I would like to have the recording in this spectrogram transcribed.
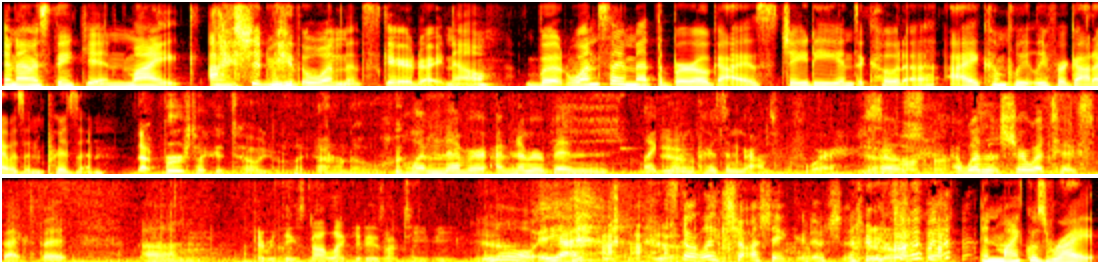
And I was thinking, Mike, I should be the one that's scared right now. But once I met the burro guys, JD and Dakota, I completely forgot I was in prison. At first, I could tell you were like, I don't know. Well, I've never, I've never been like Yeah. on prison grounds before, Yeah. so Okay. I wasn't sure what to expect. But um, Everything's not like it is on TV. yeah. no, yeah, Yeah. it's not like Shawshank Redemption. And Mike was right.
